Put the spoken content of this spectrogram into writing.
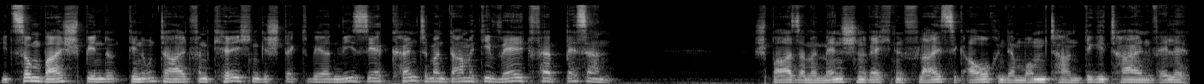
die zum Beispiel in den Unterhalt von Kirchen gesteckt werden, wie sehr könnte man damit die Welt verbessern. Sparsame Menschen rechnen fleißig auch in der momentan digitalen Welle,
